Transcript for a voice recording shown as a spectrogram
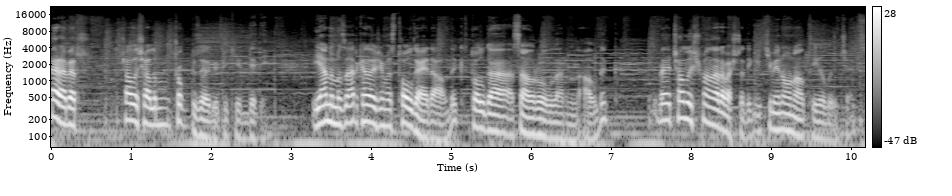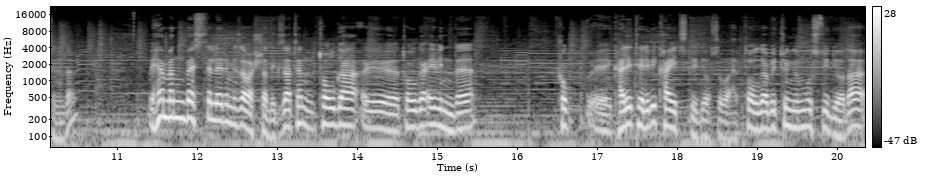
Beraber çalışalım çok güzel bir fikir dedi. Yanımıza arkadaşımız Tolga'ya da aldık. Tolga Savroğulları'nı da aldık. Ve çalışmalara başladık 2016 yılı içerisinde. Ve hemen bestelerimize başladık. Zaten Tolga e, Tolga evinde çok e, kaliteli bir kayıt stüdyosu var. Tolga bütün gün bu stüdyoda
